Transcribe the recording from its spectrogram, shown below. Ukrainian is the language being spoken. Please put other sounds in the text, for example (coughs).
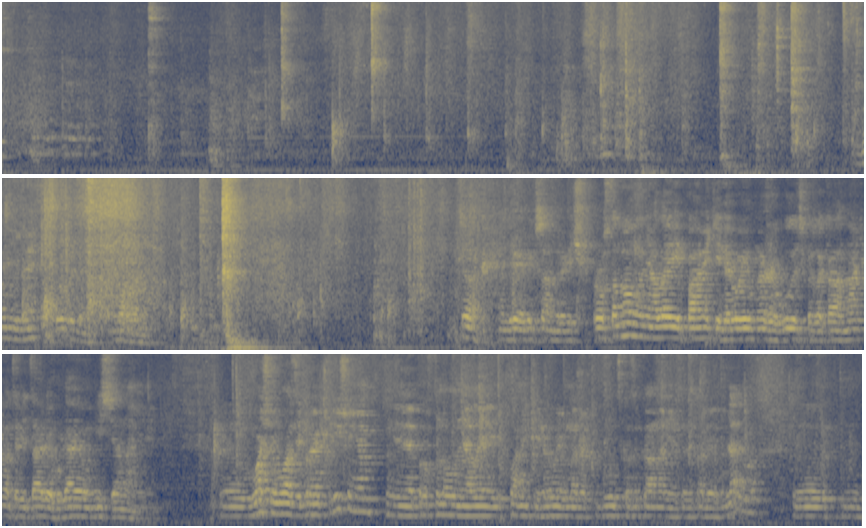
Добрий день. Добрий день. Так, Андрій Олександрович, про встановлення алеї пам'яті героїв в межах вулиць Козака Ананіва та Віталія Гуляєва в місті Ананіві. Е, У вашій увазі проєкт рішення е, про встановлення алеї пам'яті героїв в межах вулиць Козака Ананіва та Віталія Гуляєва.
